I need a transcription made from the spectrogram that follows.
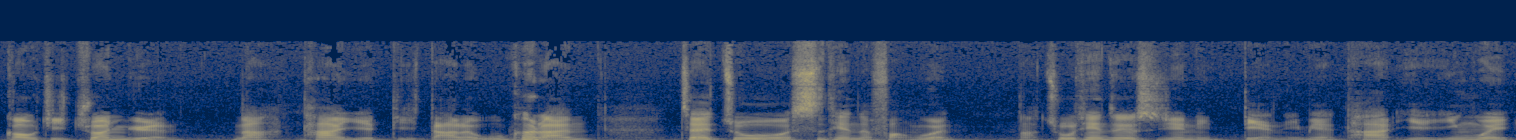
高级专员，那他也抵达了乌克兰。在做四天的访问，那昨天这个时间里点里面，他也因为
